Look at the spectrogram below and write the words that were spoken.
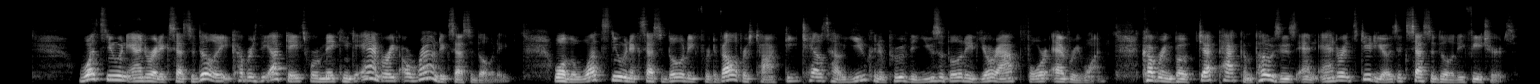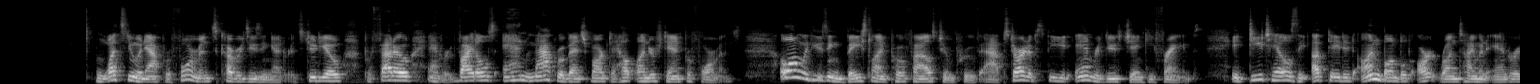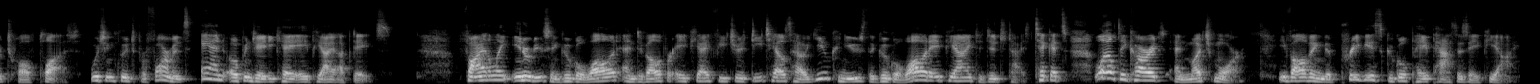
What's New in Android Accessibility covers the updates we're making to Android around accessibility, while the What's New in Accessibility for Developers talk details how you can improve the usability of your app for everyone, covering both Jetpack Composes and Android Studio's accessibility features. What's New in App Performance covers using Android Studio, Perfetto, Android Vitals, and Macro Benchmark to help understand performance, along with using baseline profiles to improve app startup speed and reduce janky frames. It details the updated unbundled art runtime in Android 12 Plus, which includes performance and OpenJDK API updates. Finally, introducing Google Wallet and Developer API features details how you can use the Google Wallet API to digitize tickets, loyalty cards, and much more, evolving the previous Google Pay Passes API.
